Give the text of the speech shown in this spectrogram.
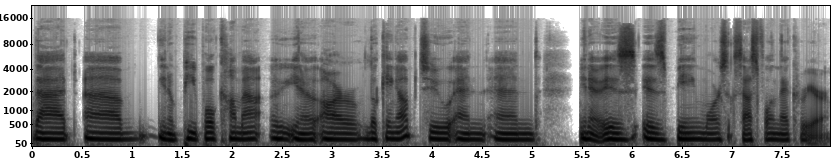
that um, you know people come out uh, you know are looking up to and and you know is is being more successful in their career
